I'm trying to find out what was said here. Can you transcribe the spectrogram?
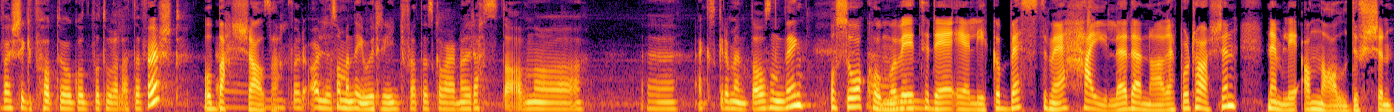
være sikker på at du har gått på toalettet først. Og bæsje, altså. For alle sammen er jo redd for at det skal være noen rester av noe eh, ekskrementer og sånne ting. Og så kommer vi til det jeg liker best med hele denne reportasjen, nemlig analdusjen.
